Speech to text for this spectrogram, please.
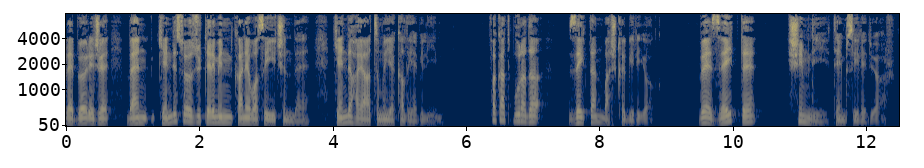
Ve böylece ben kendi sözcüklerimin kanevası içinde kendi hayatımı yakalayabileyim. Fakat burada Zeyd'den başka biri yok. Ve Zeyd de şimdiyi temsil ediyor.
